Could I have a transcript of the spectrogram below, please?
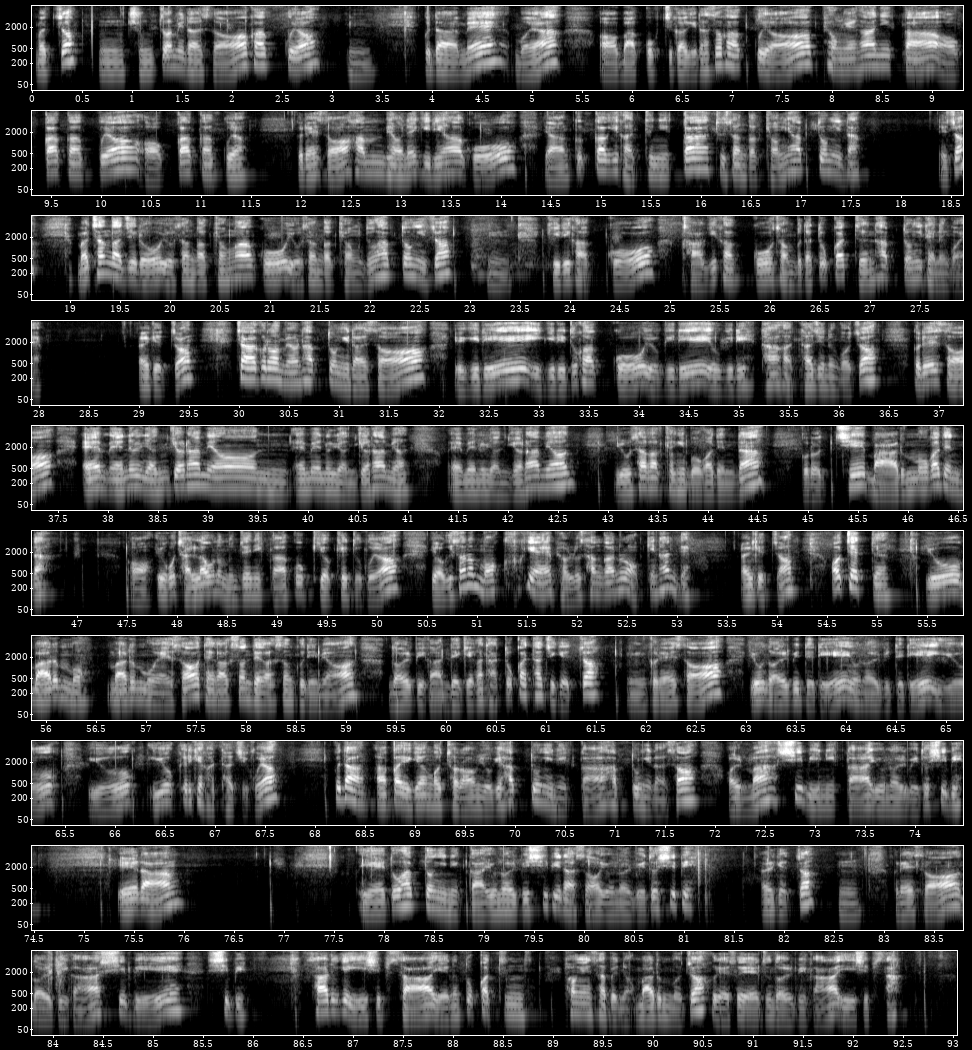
맞죠? 음, 중점이라서 같고요. 음, 그 다음에 뭐야? 어, 막곡지각이라서 같고요. 평행하니까 억각 같고요. 억각 같고요. 그래서 한 변의 길이하고 양 끝각이 같으니까 두 삼각형이 합동이다. 그죠? 마찬가지로 요 삼각형하고 요 삼각형도 합동이죠? 음, 길이 같고 각이 같고 전부 다 똑같은 합동이 되는 거예요. 알겠죠? 자, 그러면 합동이라서 이 길이, 이 길이도 같고, 요 길이, 요 길이 다 같아지는 거죠? 그래서 MN을 연결하면, MN을 연결하면, MN을 연결하면 요 사각형이 뭐가 된다? 그렇지, 마름모가 된다. 어, 요거 잘 나오는 문제니까 꼭 기억해 두고요. 여기서는 뭐 크게 별로 상관은 없긴 한데. 알겠죠? 어쨌든 요 마름모 마름모에서 대각선 대각선 그리면 넓이가 네 개가 다 똑같아지겠죠? 음, 그래서 요 넓이들이 요 넓이들이 6, 6, 6 이렇게 같아지고요. 그 다음 아까 얘기한 것처럼 요게 합동이니까 합동이라서 얼마? 12니까 요 넓이도 12 얘랑 얘도 합동이니까 요 넓이 10이라서 요 넓이도 12 알겠죠? 음, 그래서 넓이가 12, 12. 4, 6에 24. 얘는 똑같은 평행사 변형, 마름모죠? 그래서 얘도 넓이가 24.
